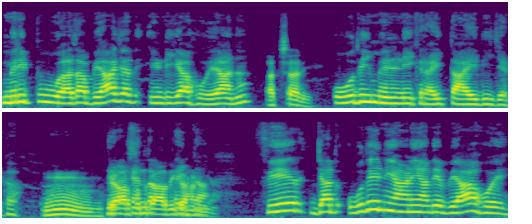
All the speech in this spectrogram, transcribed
ਮੇਰੀ ਭੂਆ ਦਾ ਵਿਆਹ ਜਦ ਇੰਡੀਆ ਹੋਇਆ ਨਾ ਅੱਛਾ ਜੀ। ਉਹਦੀ ਮਿਲਣੀ ਕਰਾਈ ਤਾਈ ਦੀ ਜਗ੍ਹਾ। ਹੂੰ ਪਿਆਰ ਸਤਿਕਾਰ ਦੀ। ਕਹਾਣੀ ਆ ਫਿਰ ਜਦ ਉਹਦੇ ਨਿਆਣਿਆਂ ਦੇ ਵਿਆਹ ਹੋਏ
